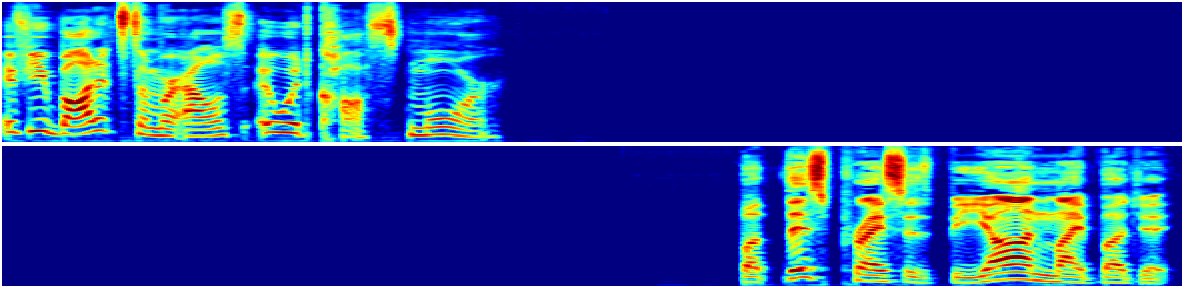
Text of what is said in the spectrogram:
If you bought it somewhere else, it would cost more. But this price is beyond my budget.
